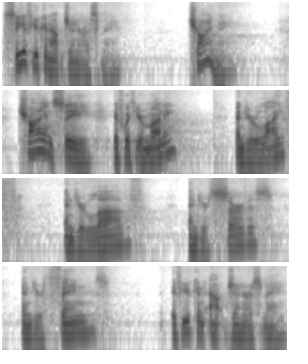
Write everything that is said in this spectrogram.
See if you can outgenerous me. Try me. Try and see if with your money and your life and your love and your service and your things if you can outgenerous me?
